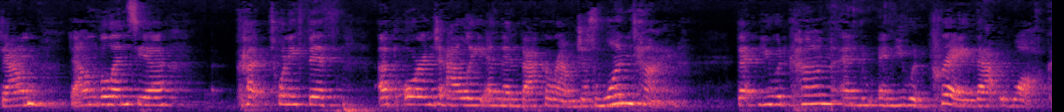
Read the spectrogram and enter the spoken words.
down, down Valencia, cut 25th, up Orange Alley and then back around just one time, that you would come and, and you would pray that walk.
